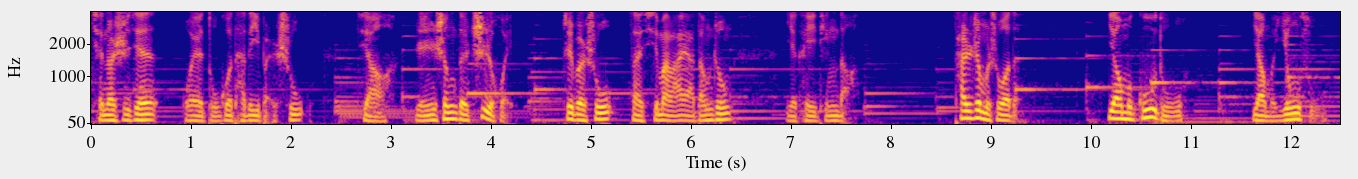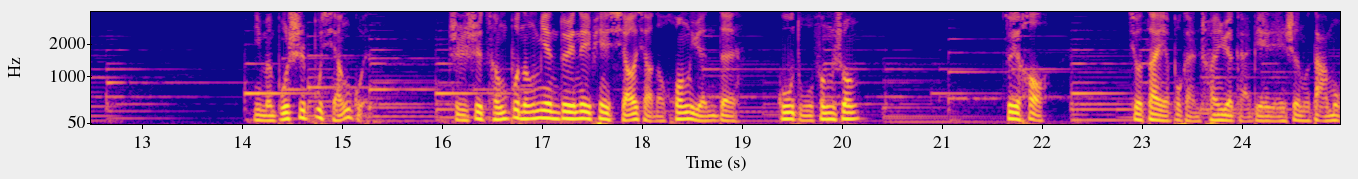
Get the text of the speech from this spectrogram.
前段时间我也读过他的一本书，叫《人生的智慧》，这本书在喜马拉雅当中也可以听到。他是这么说的：要么孤独，要么庸俗。你们不是不想滚。只是曾不能面对那片小小的荒原的孤独风霜，最后就再也不敢穿越改变人生的大漠，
